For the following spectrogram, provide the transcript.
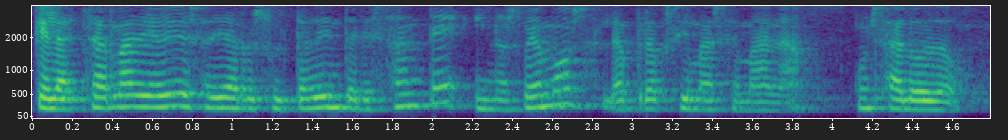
que la charla de hoy os haya resultado interesante y nos vemos la próxima semana. Un saludo.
